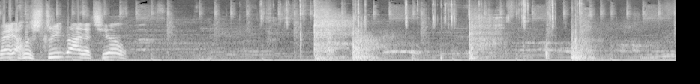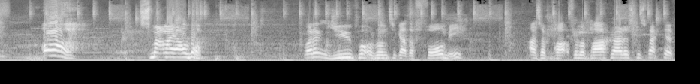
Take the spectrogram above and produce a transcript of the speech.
Mate, I'm a street rider, chill. Oh! Smack my elbow. Why don't you put a run together for me as a par- from a park rider's perspective?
